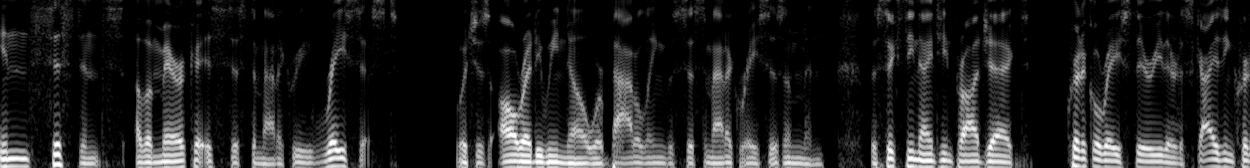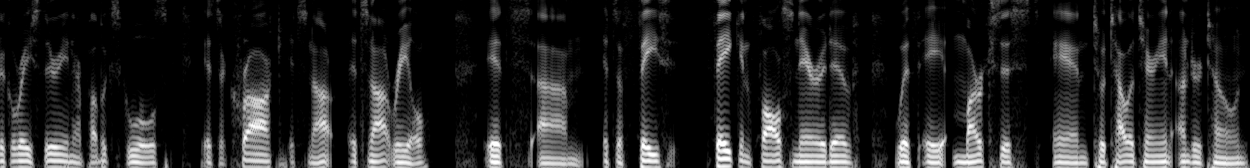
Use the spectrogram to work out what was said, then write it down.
insistence of America is systematically racist, which is already we know we're battling the systematic racism and the 1619 Project, critical race theory. They're disguising critical race theory in our public schools. It's a crock. It's not. It's not real. It's um. It's a face fake and false narrative with a Marxist and totalitarian undertone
